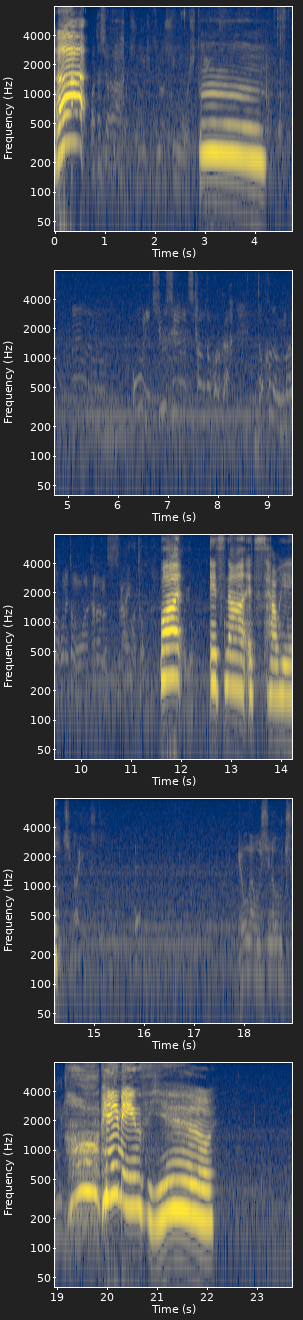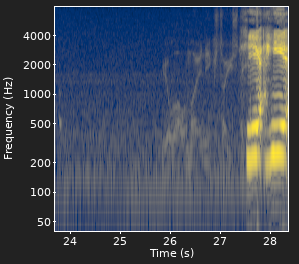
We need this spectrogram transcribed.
Ah. Mm. But it's not, it's how he he means you. He, he,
